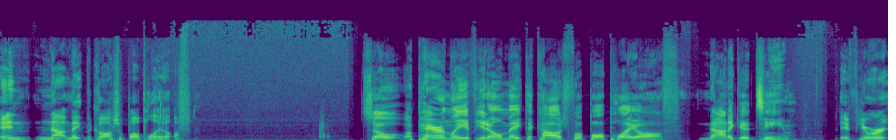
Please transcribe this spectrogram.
And not make the college football playoff. so apparently if you don't make the college football playoff not a good team If you're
